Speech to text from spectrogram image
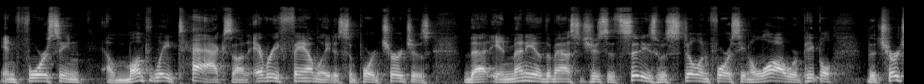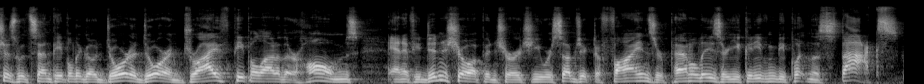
enforcing a monthly tax on every family to support churches. That in many of the Massachusetts cities was still enforcing a law where people, the churches would send people to go door to door and drive people out of their homes. And if you didn't show up in church, you were subject to fines or penalties, or you could even be put in the stocks.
